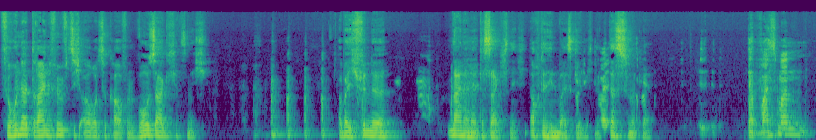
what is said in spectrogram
Für 153 Euro zu kaufen. Wo sage ich jetzt nicht. Aber ich finde, nein, nein, nein, das sage ich nicht. Auch den Hinweis gebe ich nicht. Das ist schon okay. Da weiß man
